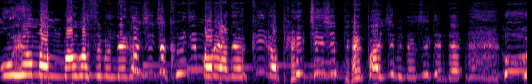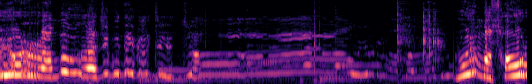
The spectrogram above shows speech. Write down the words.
우유만 먹었으면 내가 진짜 거짓말이 아니라 키가 170, 180이 됐을 텐데 우유를 안 먹어가지고 내가 진짜 우유 뭐 서울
